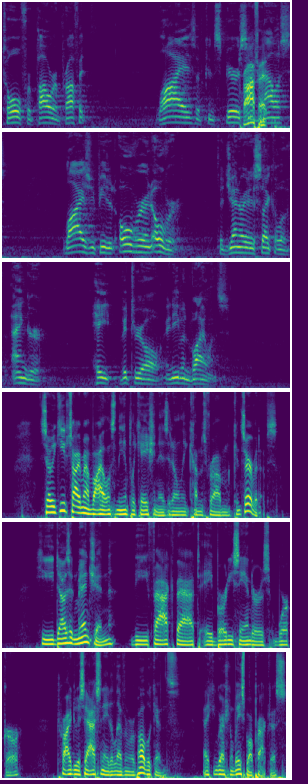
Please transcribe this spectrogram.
told for power and profit, lies of conspiracy Profit. and malice, lies repeated over and over to generate a cycle of anger, hate, vitriol, and even violence. So he keeps talking about violence, and the implication is it only comes from conservatives. He doesn't mention the fact that a Bernie Sanders worker tried to assassinate 11 Republicans at a congressional baseball practice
